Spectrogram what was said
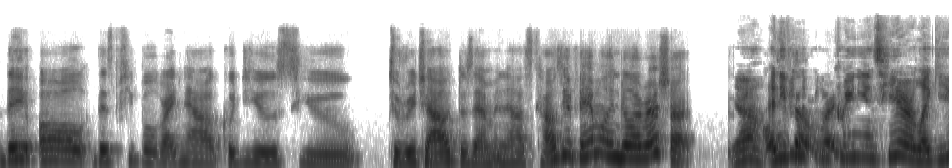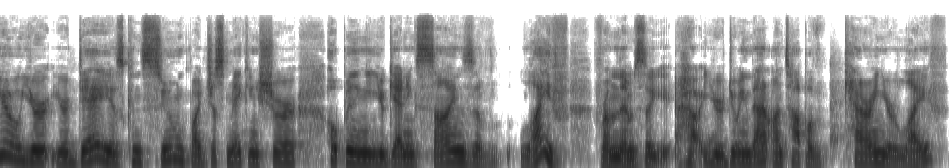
They all these people right now could use you to reach out to them and ask how's your family in belarus yeah also, and even the right? ukrainians here like you your your day is consumed by just making sure hoping you're getting signs of life from them. So you, how you're doing that on top of carrying your life.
